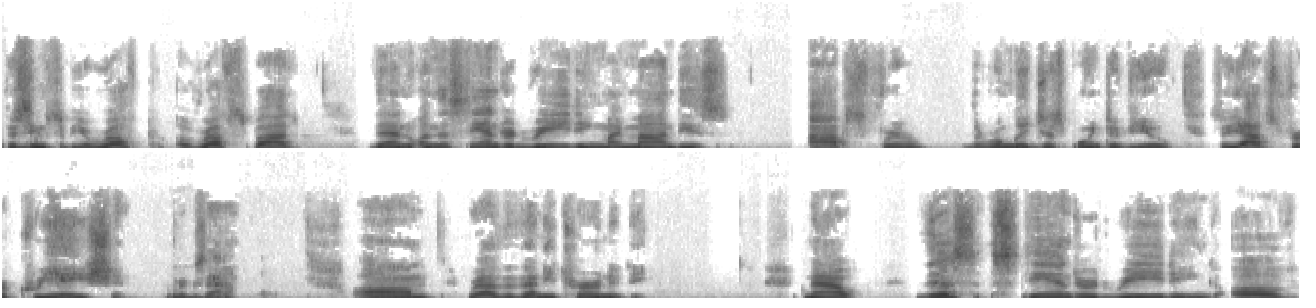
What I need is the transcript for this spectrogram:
there mm-hmm. seems to be a rough, a rough spot, then on the standard reading, Maimonides opts for the religious point of view. So he opts for creation, for mm-hmm. example, um, rather than eternity. Now, this standard reading of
